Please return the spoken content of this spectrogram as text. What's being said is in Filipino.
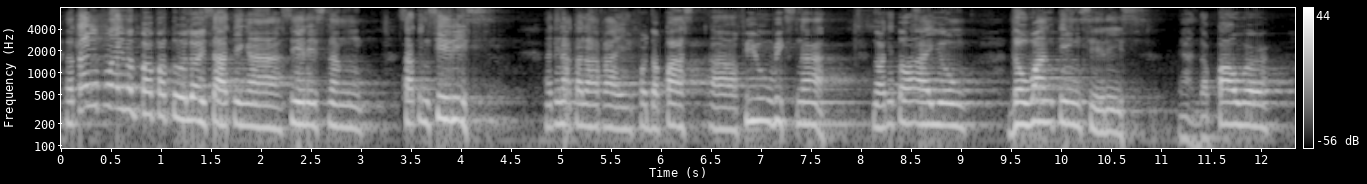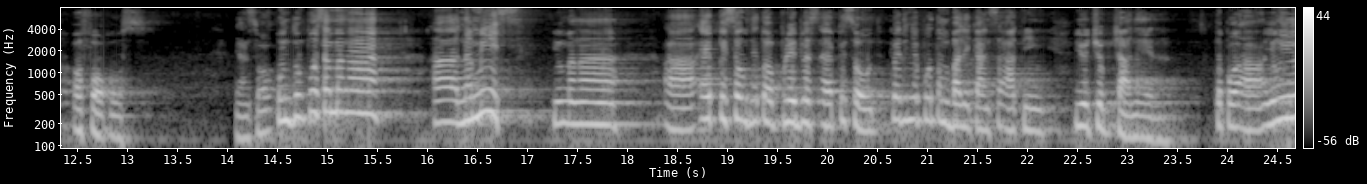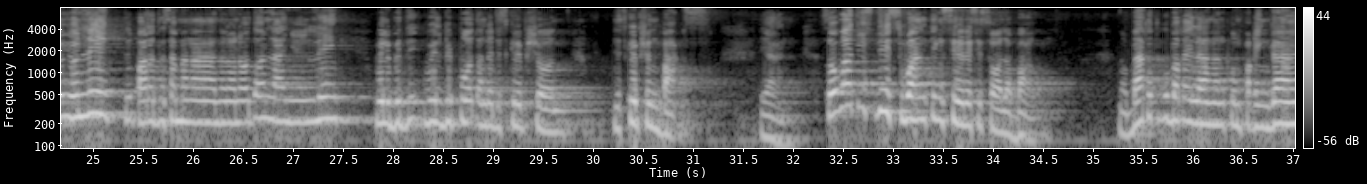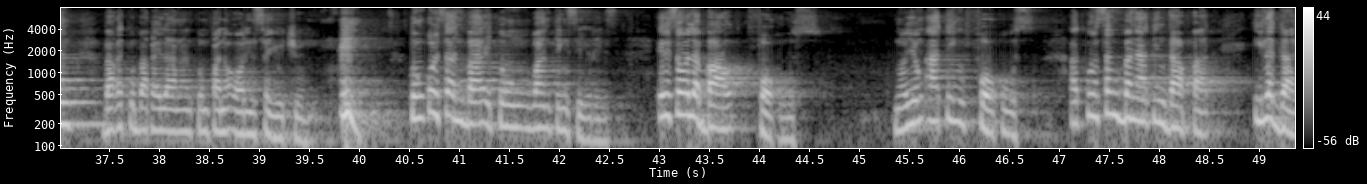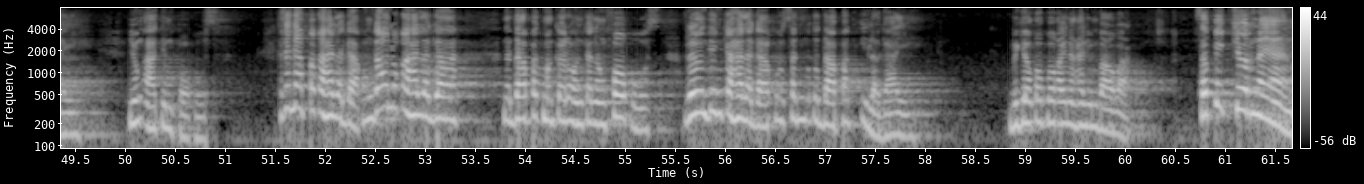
Na tayo po ay magpapatuloy sa ating ah, series ng sa ating series na tinatalakay for the past ah, few weeks na. No, at ito ay yung The One Thing series. Yan, the power of focus. Yan, so kung doon po sa mga ah, na-miss yung mga ah, episode nito, previous episode, pwede niyo po itong balikan sa ating YouTube channel. Ito po, yung, yung, yung link, para doon sa mga nanonood online, yung link will be, will be put on the description, description box. Yan. So what is this One Thing series is all about? No, bakit ko ba kailangan kong pakinggan? Bakit ko ba kailangan kong panoorin sa YouTube? Tungkol saan ba itong One Thing series? It is all about focus. No, yung ating focus. At kung saan ba natin dapat ilagay yung ating focus. Kasi napakahalaga. Kung gaano kahalaga na dapat magkaroon ka ng focus, ganoon din kahalaga kung saan mo ito dapat ilagay. Bigyan ko po kayo ng halimbawa. Sa picture na yan,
